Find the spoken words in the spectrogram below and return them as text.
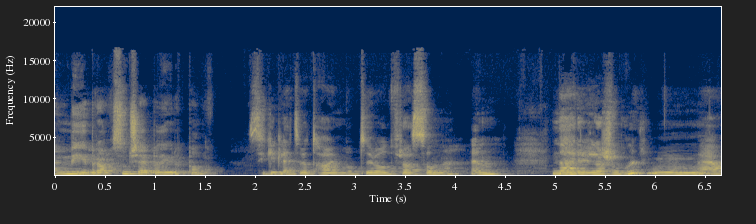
eh, mye bra som skjer på de gruppene. Sikkert lettere å ta imot råd fra sånne enn nære relasjoner. Ja.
